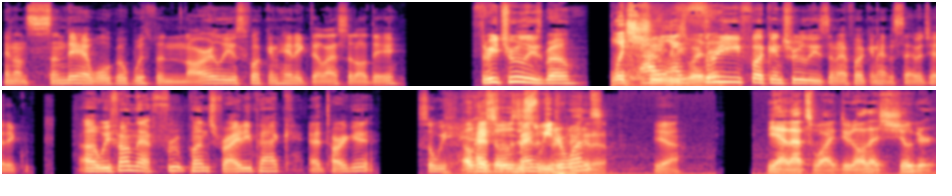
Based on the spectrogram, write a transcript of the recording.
and on Sunday I woke up with the gnarliest fucking headache that lasted all day. Three Trulies, bro. Which Trulies I- were they? Three fucking Trulies, and I fucking had a savage headache. Uh, we found that fruit punch variety pack at Target, so we Okay, so it was the sweeter ones? Yeah, Yeah, that's why, dude. All that sugar.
